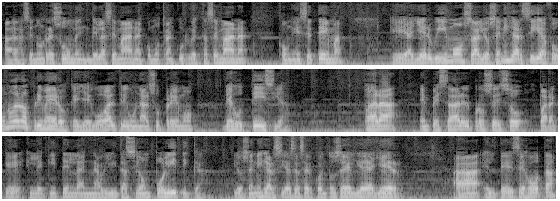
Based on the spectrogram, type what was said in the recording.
haciendo un resumen de la semana, cómo transcurrió esta semana con ese tema. Eh, ayer vimos a Leocenis García, fue uno de los primeros que llegó al Tribunal Supremo de Justicia para empezar el proceso para que le quiten la inhabilitación política. Leocenis García se acercó entonces el día de ayer a el TSJ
